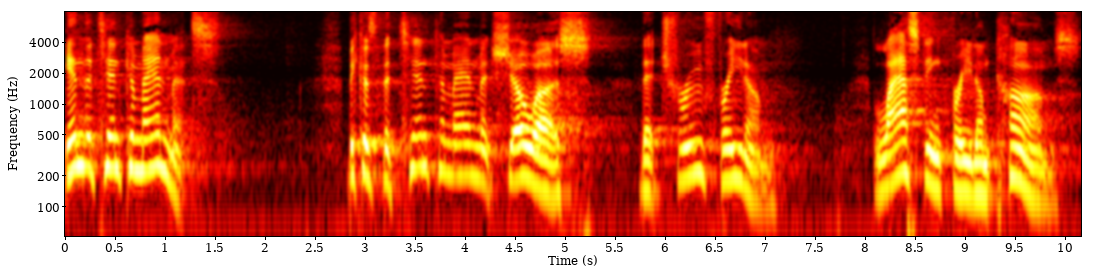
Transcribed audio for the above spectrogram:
in the Ten Commandments. Because the Ten Commandments show us that true freedom, lasting freedom, comes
